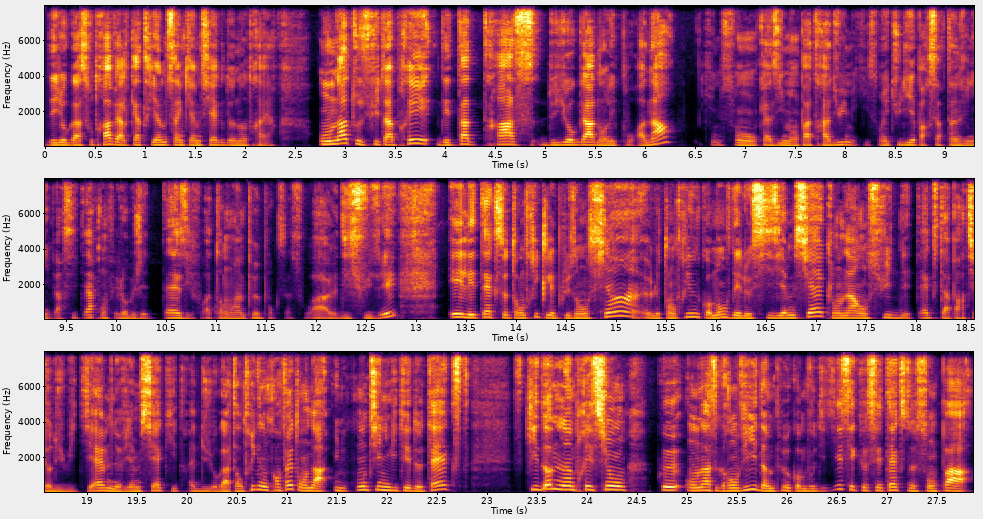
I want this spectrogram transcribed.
des Yoga Sutras vers le 4e, 5e siècle de notre ère. On a tout de suite après des tas de traces de yoga dans les Puranas, qui ne sont quasiment pas traduits, mais qui sont étudiés par certains universitaires, qui ont fait l'objet de thèses, il faut attendre un peu pour que ça soit euh, diffusé. Et les textes tantriques les plus anciens, le tantrisme commence dès le 6e siècle, on a ensuite des textes à partir du 8e, 9e siècle qui traitent du yoga tantrique, donc en fait on a une continuité de textes, ce qui donne l'impression qu'on a ce grand vide, un peu comme vous disiez, c'est que ces textes ne sont pas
